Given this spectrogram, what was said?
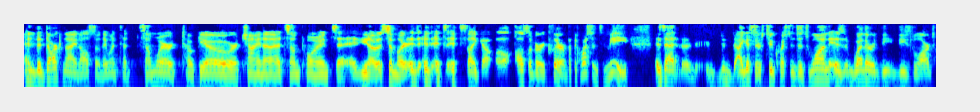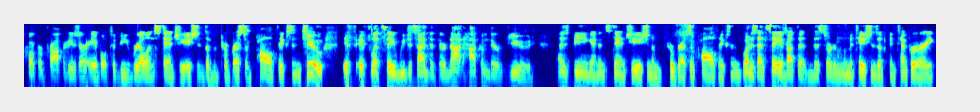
And the Dark Knight also, they went to somewhere, Tokyo or China at some point. Uh, you know, it's similar. It, it, it's it's like uh, also very clear. But the question to me is that uh, I guess there's two questions. It's one is whether the, these large corporate properties are able to be real instantiations of a progressive politics, and two, if if let's say we decide that they're not, how come they're viewed as being an instantiation of progressive politics, and what does that say about the, the sort of limitations of contemporary,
